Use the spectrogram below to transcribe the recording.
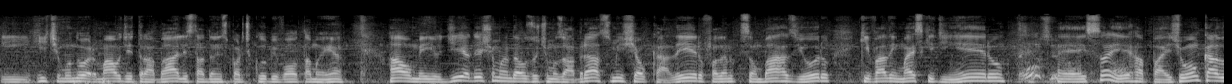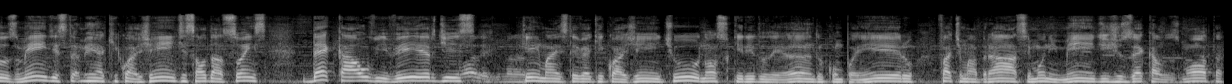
em ritmo normal de trabalho. Estadão Esporte Clube volta amanhã ao meio-dia. Deixa eu mandar os últimos abraços. Michel Caleiro falando que são barras de ouro que valem mais que dinheiro. é isso aí, rapaz. João Carlos Mendes também aqui com a gente. Saudações, Deca Alviverdes. Quem mais esteve aqui com a gente? O nosso querido Leandro, companheiro. Fátima Braz, Simone Mendes, José Carlos Mota.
